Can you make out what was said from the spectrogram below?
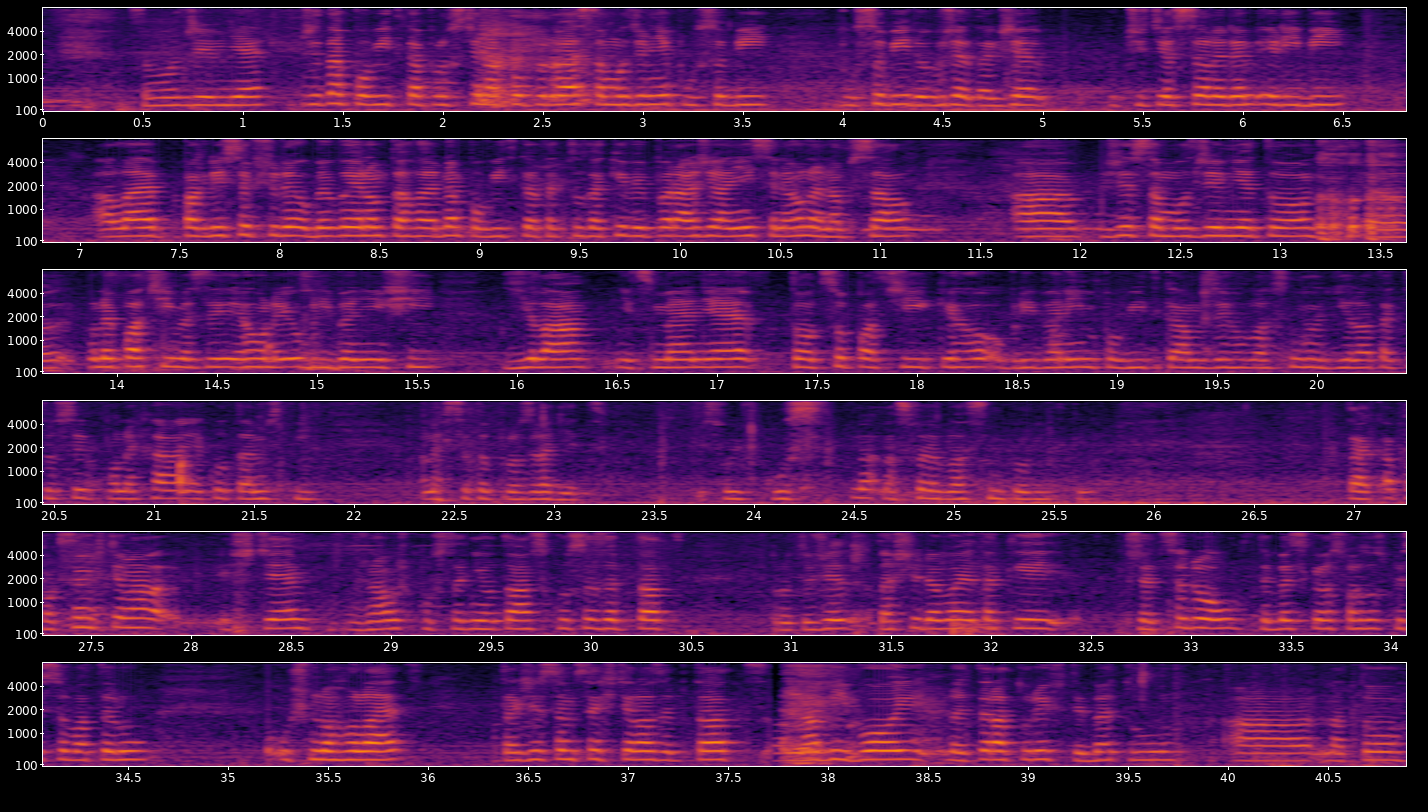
Samozřejmě, že ta povídka prostě na poprvé samozřejmě působí, působí dobře, takže určitě se lidem i líbí, ale pak, když se všude objevuje jenom tahle jedna povídka, tak to taky vypadá, že ani nic jiného nenapsal. A že samozřejmě to uh, nepatří mezi jeho nejoblíbenější díla, nicméně to, co patří k jeho oblíbeným povídkám z jeho vlastního díla, tak to si ponechá jako tajemství. A nechce to prozradit. Svůj vkus na, na své vlastní povídky. Tak a pak jsem chtěla ještě, možná už poslední otázku se zeptat, protože Tašidava je taky předsedou Tibetského svazu spisovatelů už mnoho let, takže jsem se chtěla zeptat na vývoj literatury v Tibetu a na to,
